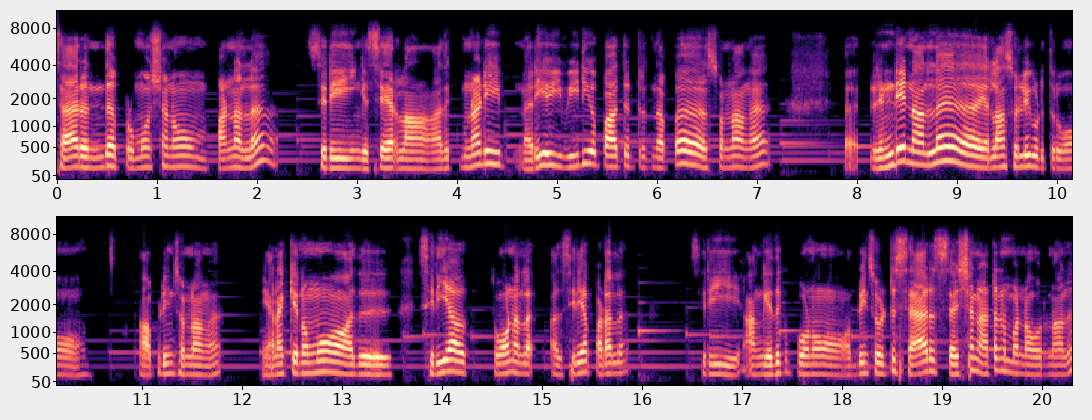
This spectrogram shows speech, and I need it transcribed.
சார் எந்த ப்ரொமோஷனும் பண்ணலை சரி இங்க சேரலாம். அதுக்கு முன்னாடி நிறைய வீடியோ பார்த்துட்டு இருந்தப்ப சொன்னாங்க. ரெண்டே நாள்ல எல்லாம் சொல்லிக் கொடுத்துருவோம் அப்படின்னு சொன்னாங்க. எனக்கு என்னமோ அது சரியா தோணல. அது சரியா படலை சரி அங்க எதுக்கு போகணும் அப்படின்னு சொல்லிட்டு சார் செஷன் அட்டன் பண்ண ஒரு நாள்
